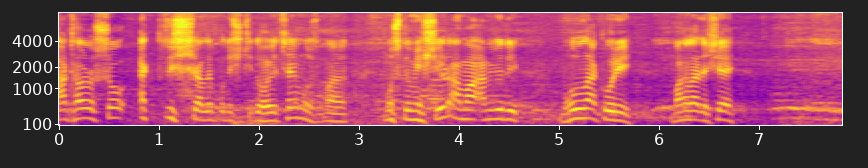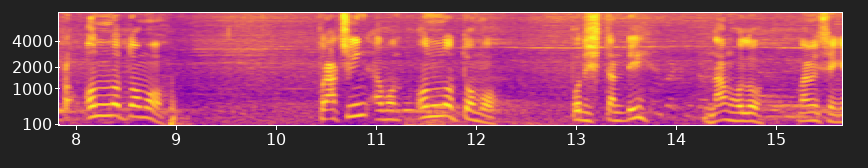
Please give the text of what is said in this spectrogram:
আঠারোশো একত্রিশ সালে প্রতিষ্ঠিত হয়েছে মুস- মুসলিম ইনস্টিটিউট আমার আমি যদি ভুল না করি বাংলাদেশে অন্যতম প্রাচীন এবং অন্যতম প্রতিষ্ঠানটি নাম হলো ময়মনসিং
